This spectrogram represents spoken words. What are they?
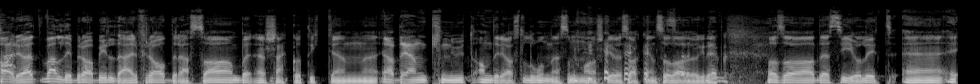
Har jo et veldig bra bilde her fra Adressa. Bare sjekk at ikke en Ja, det er en Knut Andreas Lone som har skrevet saken, så da er det jo greit. Altså, Det sier jo litt. Eh,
